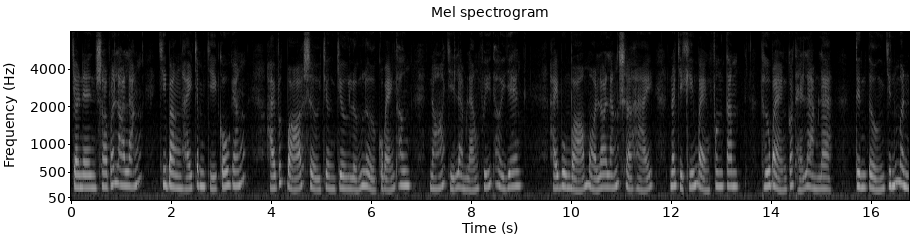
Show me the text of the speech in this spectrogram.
Cho nên so với lo lắng, chi bằng hãy chăm chỉ cố gắng, hãy vứt bỏ sự chần chừ lưỡng lự của bản thân, nó chỉ làm lãng phí thời gian. Hãy buông bỏ mọi lo lắng sợ hãi, nó chỉ khiến bạn phân tâm. Thứ bạn có thể làm là tin tưởng chính mình,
